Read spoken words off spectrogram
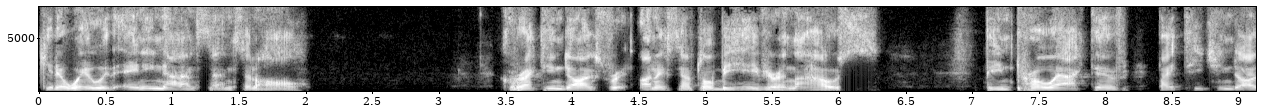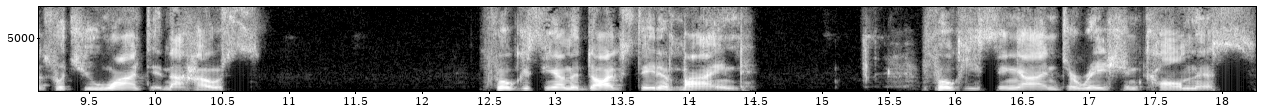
get away with any nonsense at all, correcting dogs for unacceptable behavior in the house, being proactive by teaching dogs what you want in the house, focusing on the dog's state of mind, focusing on duration calmness.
